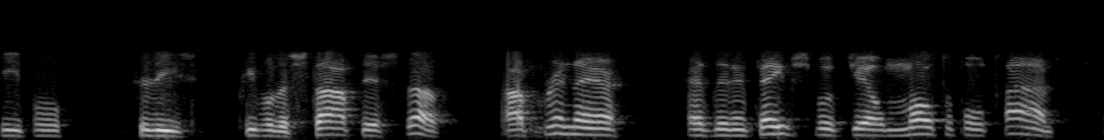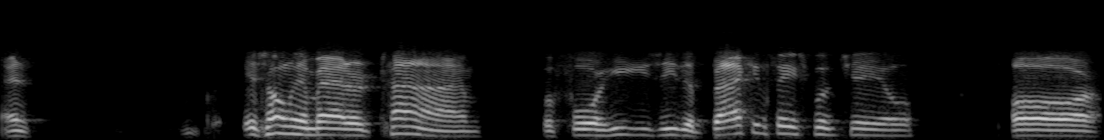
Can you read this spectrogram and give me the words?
people, to these people to stop this stuff. Our friend there has been in Facebook jail multiple times, and it's only a matter of time before he's either back in Facebook jail or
